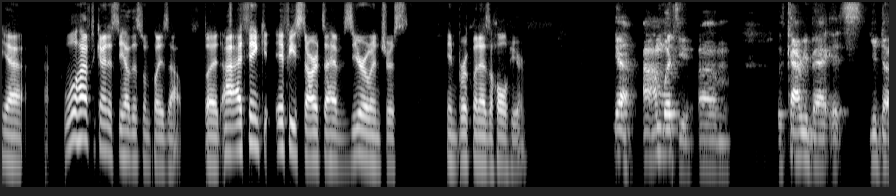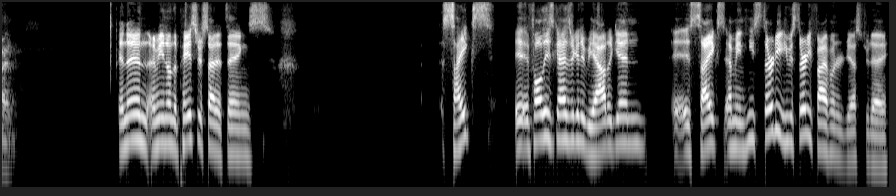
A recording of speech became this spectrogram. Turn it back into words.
yeah, we'll have to kind of see how this one plays out. But I, I think if he starts, I have zero interest in Brooklyn as a whole here. Yeah, I'm with you. Um, with Kyrie back, it's you're done. And then, I mean, on the Pacer side of things, Sykes, if all these guys are going to be out again, is Sykes? I mean, he's 30, he was 3,500 yesterday,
